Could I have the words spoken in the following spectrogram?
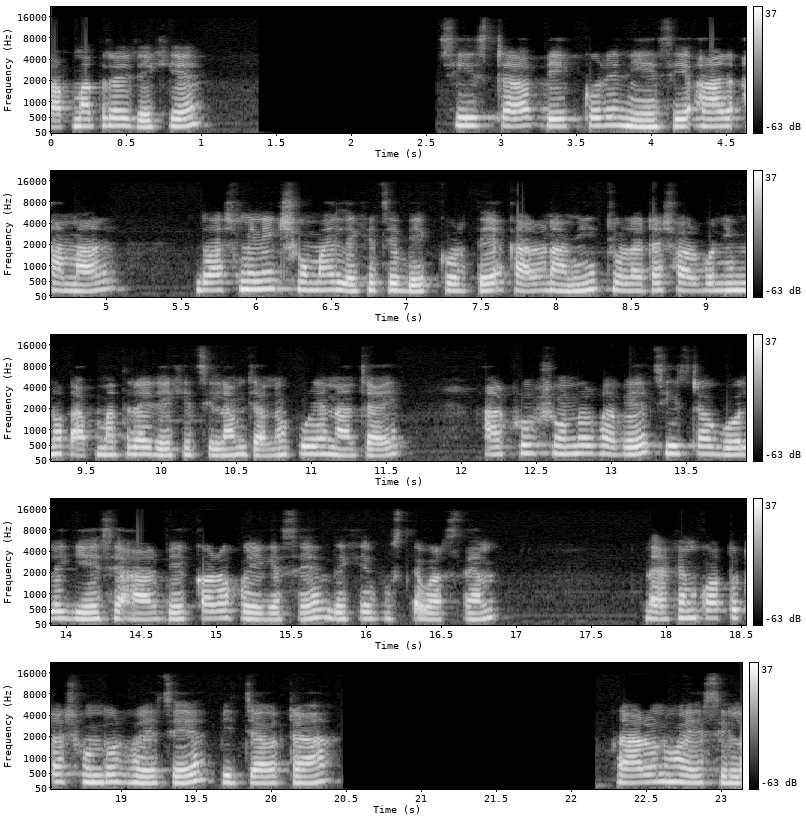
তাপমাত্রায় রেখে চিজটা বেক করে নিয়েছি আর আমার দশ মিনিট সময় লেগেছে বেক করতে, কারণ আমি চোলাটা সর্বনিম্ন তাপমাত্রায় রেখেছিলাম যেন পুড়ে না যায়। আর খুব সুন্দরভাবে চিজটাও গলে গিয়েছে আর বেক করা হয়ে গেছে, দেখে বুঝতে পারছেন। দেখেন কতটা সুন্দর হয়েছে পিৎজাটা। দারুণ হয়েছিল।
